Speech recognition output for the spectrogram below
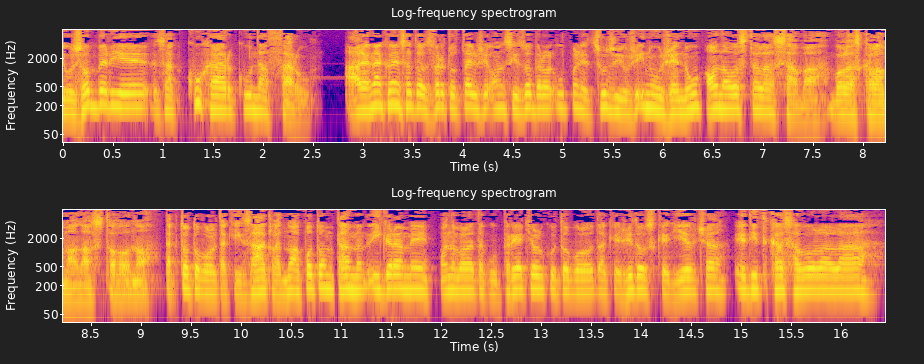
ju zoberie za kuchárku na faru. Ale nakoniec sa to zvrtlo tak, že on si zobral úplne cudziu už inú ženu a ona ostala sama. Bola sklamaná z toho. No. Tak toto bol taký základ. No a potom tam igrame, ona mala takú priateľku, to bolo také židovské dievča. Editka sa volala,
